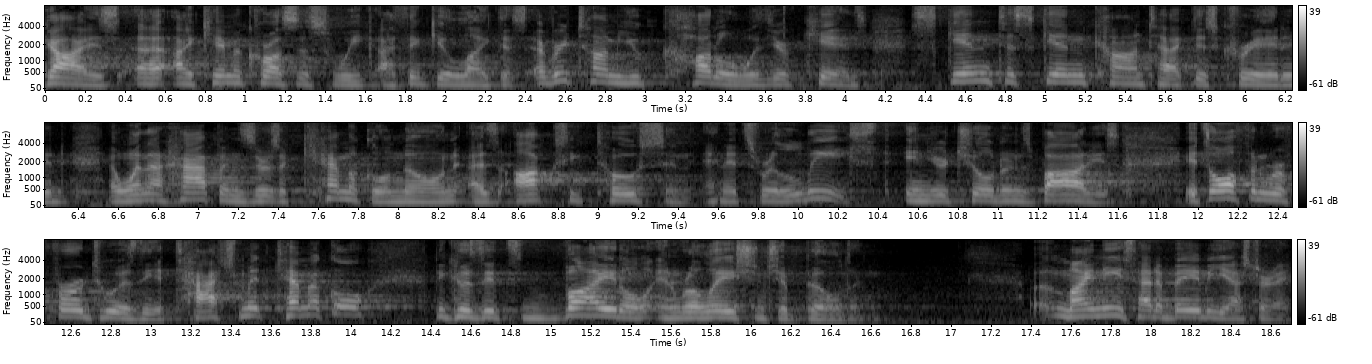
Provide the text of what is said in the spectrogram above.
Guys, uh, I came across this week, I think you'll like this. Every time you cuddle with your kids, skin to skin contact is created, and when that happens, there's a chemical known as oxytocin, and it's released in your children's bodies. It's often referred to as the attachment chemical because it's vital in relationship building. My niece had a baby yesterday,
